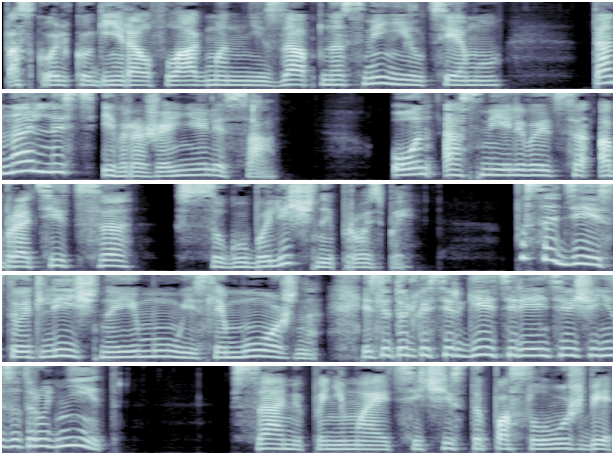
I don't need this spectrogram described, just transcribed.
поскольку генерал-флагман внезапно сменил тему, тональность и выражение лица он осмеливается обратиться с сугубо личной просьбой. Посодействовать лично ему, если можно, если только Сергей Терентьевича не затруднит. Сами понимаете, чисто по службе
